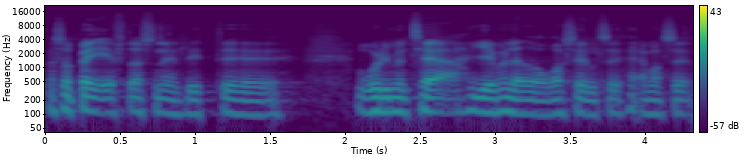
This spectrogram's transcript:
og så bagefter sådan en lidt øh, rudimentær hjemmelavet oversættelse af mig selv.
